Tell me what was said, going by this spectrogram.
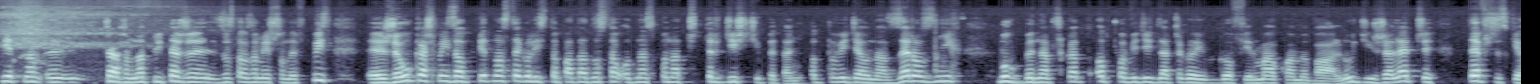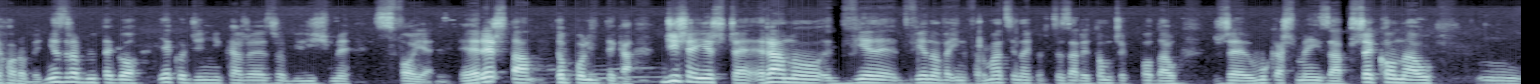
15, y, przepraszam, na Twitterze został zamieszczony wpis, y, że Łukasz Mejza od 15 listopada dostał od nas ponad 40 pytań. Odpowiedział na zero z nich, mógłby na przykład odpowiedzieć, dlaczego jego firma okłamywała ludzi, że leczy te wszystkie choroby. Nie zrobił tego, jako dziennikarze zrobiliśmy swoje. Reszta to polityka. Dzisiaj jeszcze rano dwie, dwie nowe informacje. Najpierw Cezary Tomczyk podał, że Łukasz Mejza przekonał mm,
